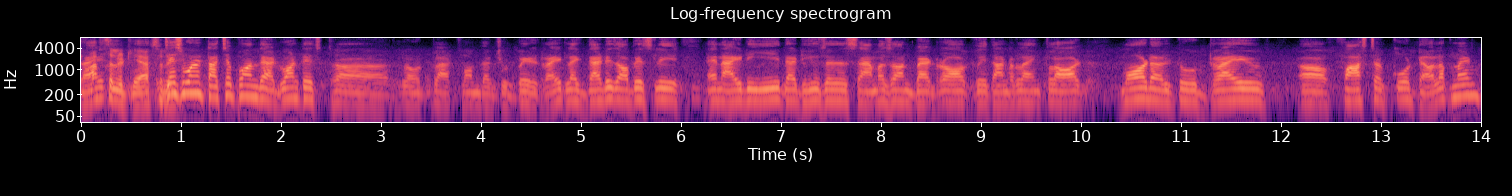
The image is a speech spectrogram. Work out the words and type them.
Right? absolutely absolutely Just want to touch upon the Advantage uh, Claude platform that you built, right? Like that is obviously an IDE that uses Amazon Bedrock with underlying cloud model to drive uh, faster code development.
